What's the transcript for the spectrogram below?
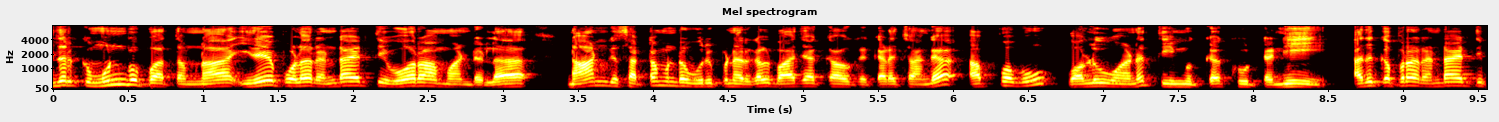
இதற்கு முன்பு பார்த்தோம்னா இதே போல ரெண்டாயிரத்தி ஓராம் ஆண்டுல நான்கு சட்டமன்ற உறுப்பினர்கள் பாஜகவுக்கு கிடைச்சாங்க. அப்பவும் வலுவான திமுக கூட்டணி. அதுக்கப்புறம் ரெண்டாயிரத்தி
